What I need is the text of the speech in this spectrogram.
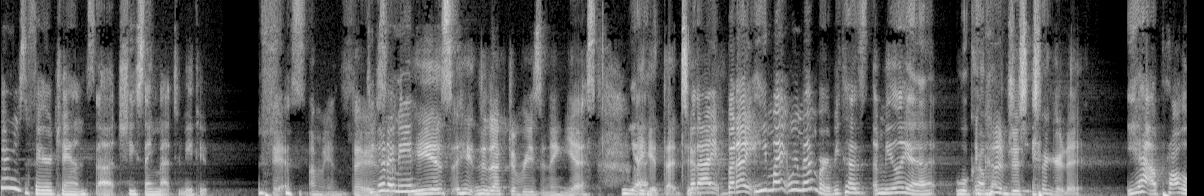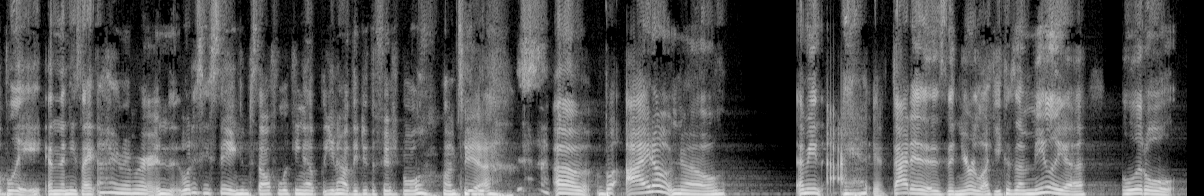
there is a fair chance that she sang that to me too. Yes, I mean, there's. know what I mean? He is he, deductive reasoning. Yes. I get that too. But I, but I, he might remember because Amelia will come could have just triggered it. yeah, probably. And then he's like, I remember. And what is he seeing himself looking up? You know how they do the fishbowl on TV. Yeah. Um, but I don't know. I mean, I, if that is, then you're lucky because Amelia, a little.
